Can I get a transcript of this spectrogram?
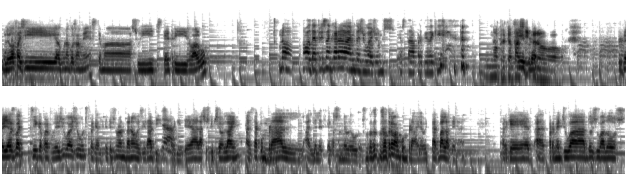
voleu afegir alguna cosa més? Tema Switch, Tetris o alguna cosa? No, no, el Tetris encara hem de jugar junts. Ja està, a partir d'aquí. No crec que passi, Sí, però... però- Però ja us vaig dir que per poder jugar junts, perquè el Tetris 99 és gratis, Ja. per qui té la subscripció online, has de comprar el, el DLC, que són 10 euros. Nosaltres, nosaltres vam comprar i la veritat val la pena, eh? Perquè et permet jugar dos jugadors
